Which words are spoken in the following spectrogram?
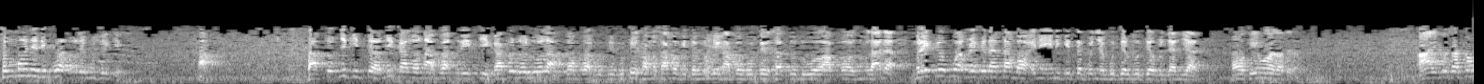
semuanya dibuat oleh musyrikin. Ha, Patutnya kita ni kalau nak buat treaty ke apa dua-dua lah. Kau buat butir-butir sama-sama kita mungkin apa butir satu dua apa semua tak ada. Mereka buat mereka datang bawa ini ini kita punya butir-butir perjanjian. Mau terima atau tidak? Ah itu satu.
